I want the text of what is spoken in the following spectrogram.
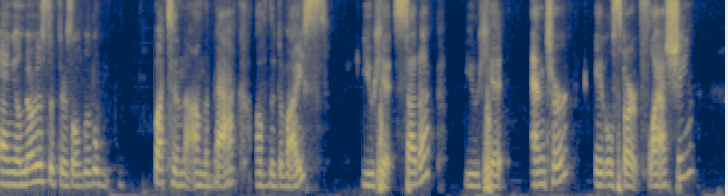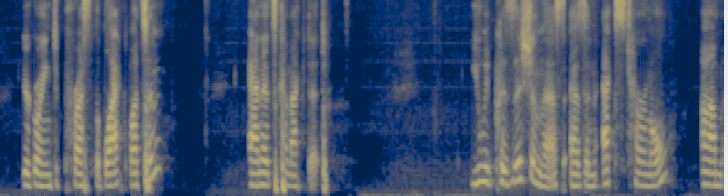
And you'll notice that there's a little button on the back of the device. You hit setup, you hit enter, it'll start flashing. You're going to press the black button and it's connected. You would position this as an external, um,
